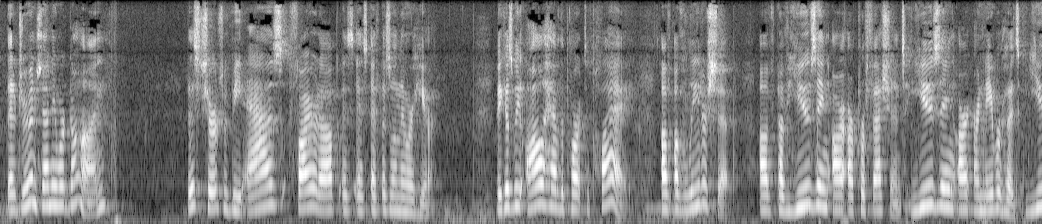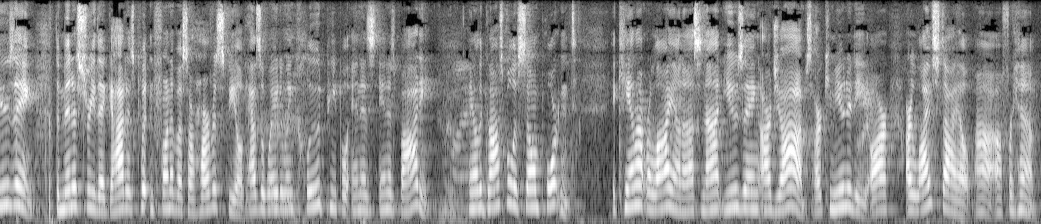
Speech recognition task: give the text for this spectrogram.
That if drew and jenny were gone this church would be as fired up as, as, as when they were here. Because we all have the part to play of, of leadership, of, of using our, our professions, using our, our neighborhoods, using the ministry that God has put in front of us, our harvest field, as a way to include people in His, in his body. Amen. You know, the gospel is so important. It cannot rely on us not using our jobs, our community, our, our lifestyle uh, uh, for Him.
